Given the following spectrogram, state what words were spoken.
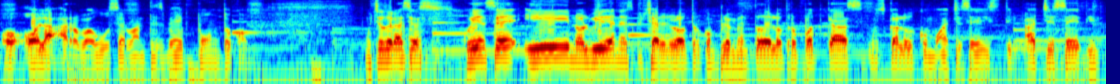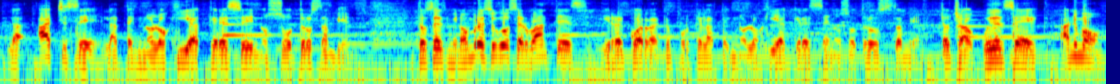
o hola.hugocervantesb.com. Muchas gracias, cuídense y no olviden escuchar el otro complemento del otro podcast, búscalo como HC, HC, la, HC, la tecnología crece, nosotros también. Entonces, mi nombre es Hugo Cervantes y recuerda que porque la tecnología crece, nosotros también. Chao, chao, cuídense, ánimo.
